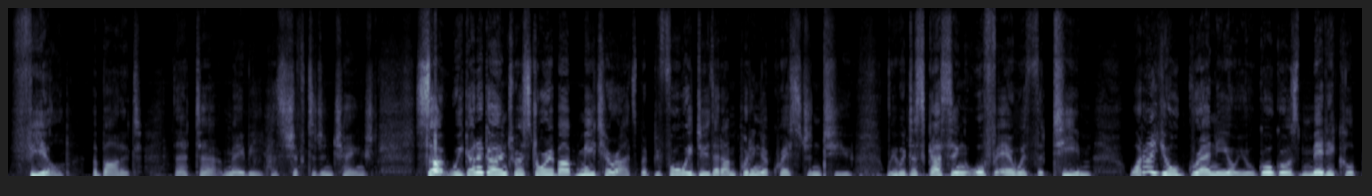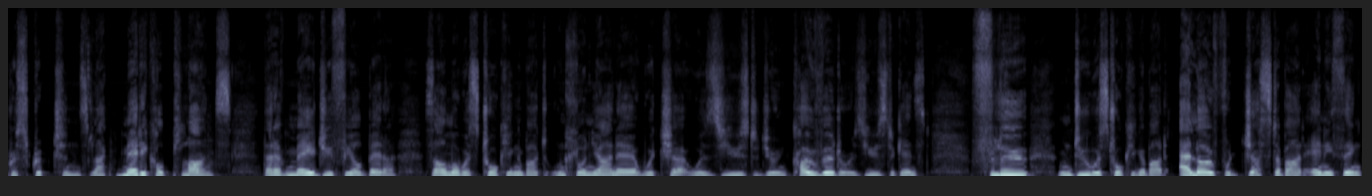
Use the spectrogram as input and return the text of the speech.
feel about it that uh, maybe has shifted and changed. So, we're going to go into a story about meteorites, but before we do that, I'm putting a question to you. We were discussing off air with the team what are your granny or your gogo's medical prescriptions, like medical plants that have made you feel better? Zalma was talking about unhlonyane, which uh, was used during COVID or is used against flu. Mdu was talking about aloe for just about anything.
